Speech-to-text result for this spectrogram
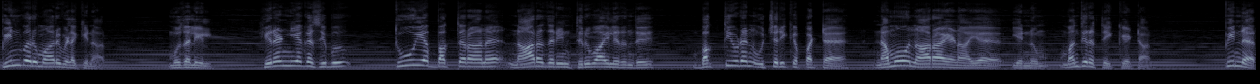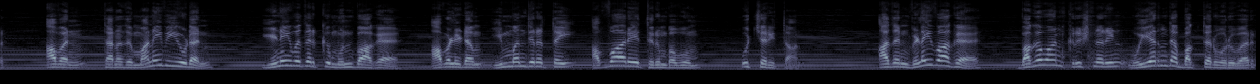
பின்வருமாறு விளக்கினார். முதலில் ஹிரண்யகசிபு தூய பக்தரான நாரதரின் திருவாயிலிருந்து பக்தியுடன் உச்சரிக்கப்பட்ட நமோ நாராயணாய என்னும் மந்திரத்தை கேட்டான். பின்னர் அவன் தனது மனைவியுடன் இணைவதற்கு முன்பாக அவளிடம் இம்மந்திரத்தை அவ்வாறே திரும்பவும் உச்சரித்தான். அதன் விளைவாக பகவான் கிருஷ்ணரின் உயர்ந்த பக்தர் ஒருவர்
